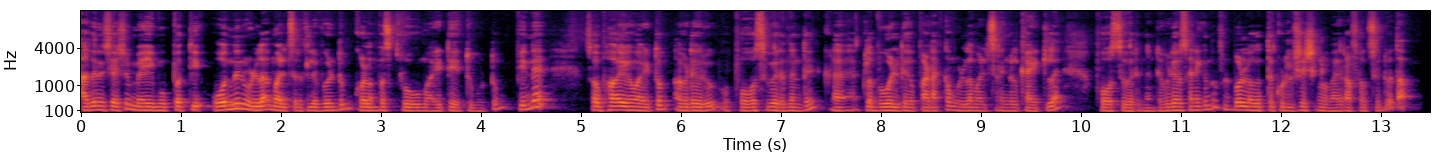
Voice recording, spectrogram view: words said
അതിനുശേഷം മെയ് മുപ്പത്തി ഒന്നിനുള്ള മത്സരത്തിൽ വീണ്ടും കൊളംബസ് ക്രൂവുമായിട്ട് ഏറ്റുമുട്ടും. പിന്നെ സ്വാഭാവികമായിട്ടും അവിടെ ഒരു പോസ് വരുന്നുണ്ട്. ക്ലബ് വേൾഡ് കപ്പ് അടക്കമുള്ള മത്സരങ്ങൾക്കായിട്ടുള്ള പോസ് വരുന്നുണ്ട്. വീഡിയോ അവസാനിക്കുന്നു. ഫുട്ബോൾ ലോകത്തെ കൂടുതൽ വിശേഷങ്ങളുമായി റഫറൻസ് എത്താം.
